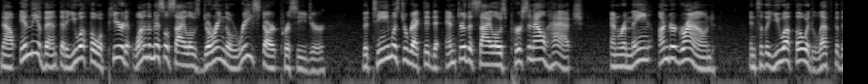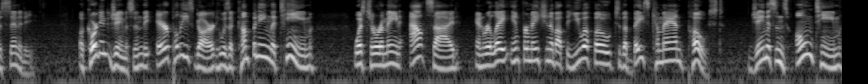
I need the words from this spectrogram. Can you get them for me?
Now, in the event that a UFO appeared at one of the missile silos during the restart procedure, the team was directed to enter the silo's personnel hatch and remain underground until the UFO had left the vicinity. According to Jamison, the Air Police Guard who was accompanying the team was to remain outside and relay information about the UFO to the base command post. Jamison's own team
